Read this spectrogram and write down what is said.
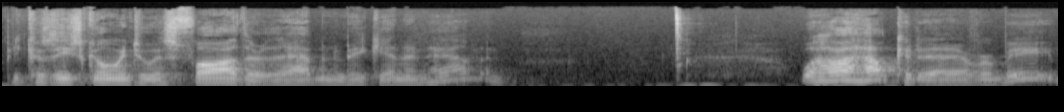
because he's going to his Father that happened to begin in heaven. Well, how could that ever be?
